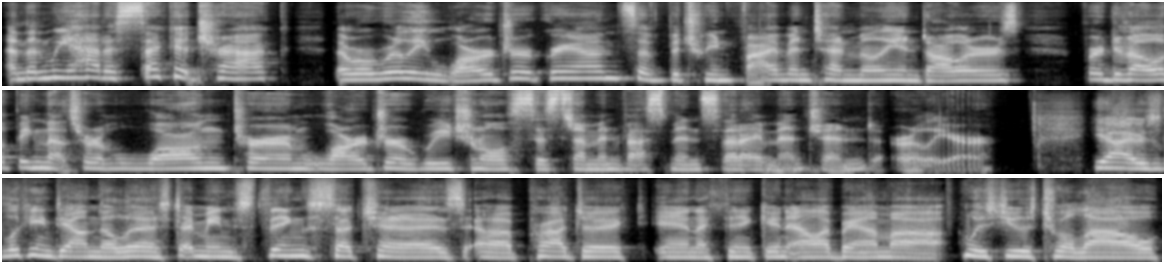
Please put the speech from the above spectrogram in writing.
And then we had a second track that were really larger grants of between five and $10 million for developing that sort of long term, larger regional system investments that I mentioned earlier. Yeah, I was looking down the list. I mean, things such as a project in, I think, in Alabama was used to allow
